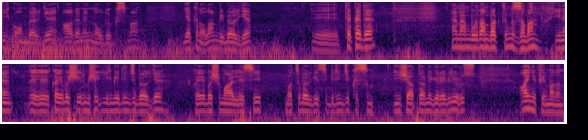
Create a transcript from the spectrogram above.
ilk 10 bölge AVM'nin olduğu kısma yakın olan bir bölge. E, tepede hemen buradan baktığımız zaman yine e, Kayabaşı 20, 27. bölge Kayabaşı Mahallesi Batı bölgesi birinci kısım inşaatlarını görebiliyoruz. Aynı firmanın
